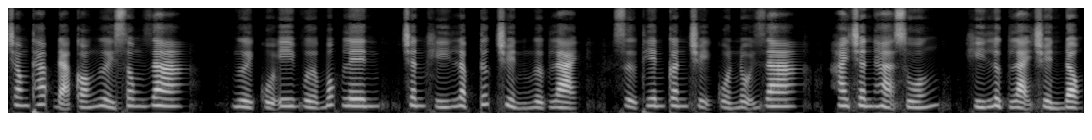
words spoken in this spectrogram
trong tháp đã có người xông ra. Người của y vừa bốc lên, chân khí lập tức chuyển ngược lại, sử thiên cân trụy của nội gia, hai chân hạ xuống, khí lực lại chuyển động,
